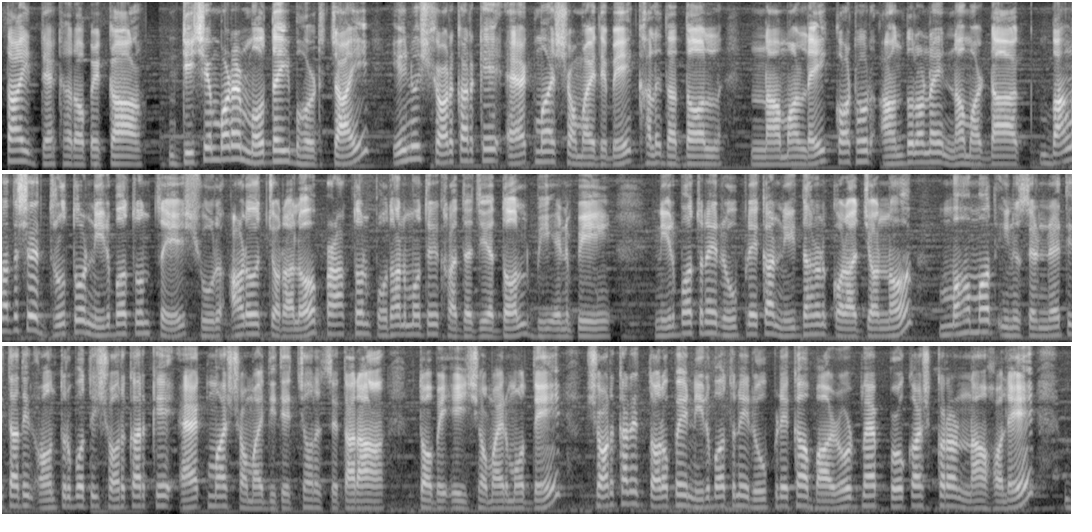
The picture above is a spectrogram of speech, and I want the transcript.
তাই দেখার অপেক্ষা। ডিসেম্বরের মধ্যেই ভোট চাই ইউনুস সরকারকে এক মাস সময় দেবে খালেদা দল। না মানলেই কঠোর আন্দোলনে নামার ডাক। বাংলাদেশে দ্রুত নির্বাচন চেয়ে সুর আরও চড়ালো প্রাক্তন প্রধানমন্ত্রী খালেদা জিয়ার দল বিএনপি। নির্বাচনের রূপরেখা নির্ধারণ করার জন্য মোহাম্মদ ইউনুসের নেতৃত্বাধীন অন্তর্বর্তী সরকারকে এক মাস সময় দিতে চলেছে তারা। তবে এই সময়ের মধ্যে সরকারের তরফে নির্বাচনী রূপরেখা বা রোডম্যাপ প্রকাশ করা না হলে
